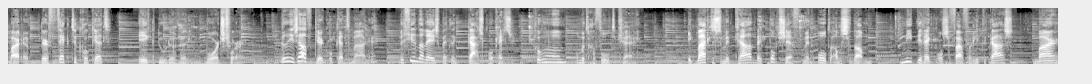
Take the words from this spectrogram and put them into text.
Maar een perfecte kroket, ik doe er een woord voor. Wil je zelf een keer kroketten maken? Begin dan eens met een kaaskroketje. Gewoon om het gevoel te krijgen. Ik maakte ze met kraan bij Topchef met Old Amsterdam. Niet direct onze favoriete kaas, maar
